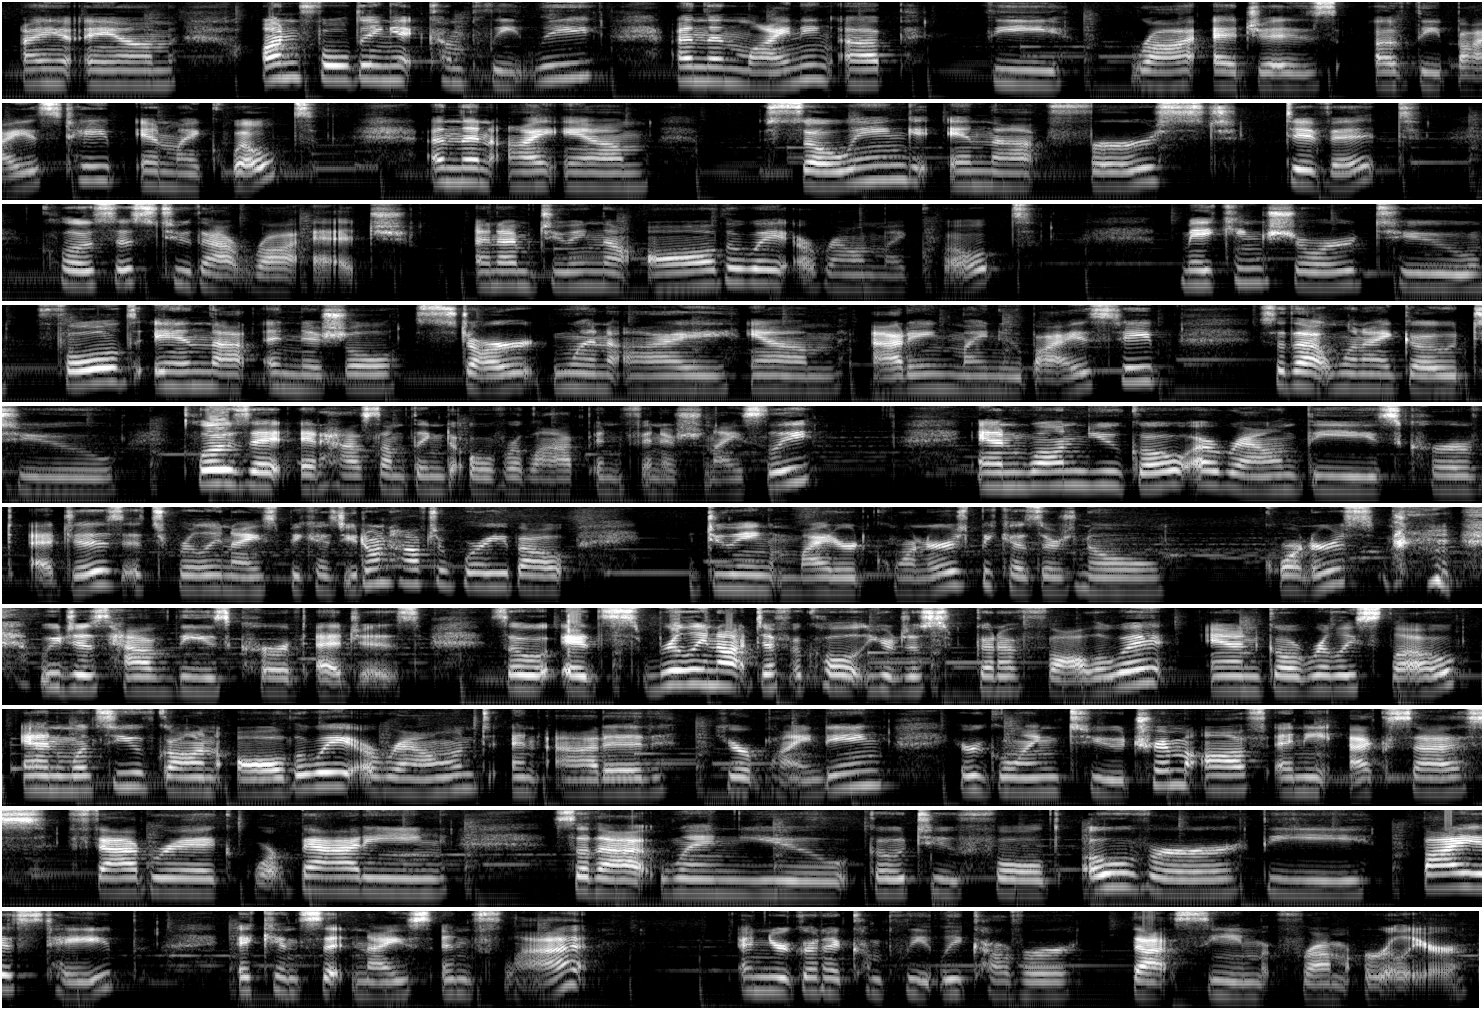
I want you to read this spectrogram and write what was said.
I am unfolding it completely and then lining up the raw edges of the bias tape in my quilt. And then I am sewing in that first divot closest to that raw edge. And I'm doing that all the way around my quilt making sure to fold in that initial start when I am adding my new bias tape so that when I go to close it, it has something to overlap and finish nicely. And when you go around these curved edges, it's really nice because you don't have to worry about doing mitered corners because there's no corners. we just have these curved edges. So it's really not difficult. You're just gonna follow it and go really slow. And once you've gone all the way around and added your binding, you're going to trim off any excess fabric or batting so that when you go to fold over the bias tape, it can sit nice and flat and you're going to completely cover that seam from earlier.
